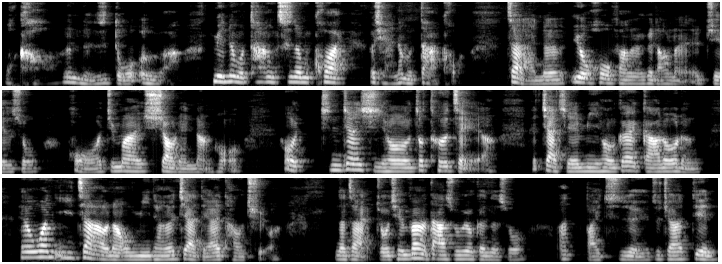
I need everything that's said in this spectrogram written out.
我靠，那人是多饿啊！面那么烫，吃那么快，而且还那么大口。”再来呢，右后方有一个老奶奶接着说：“哦，今麦笑脸人吼，哦，真正是吼做偷贼啦！食一个面吼，该加罗人。”还有万一炸，那我米糖的价得在掏球啊！那在左前方的大叔又跟着说：“啊，白痴诶，这家店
